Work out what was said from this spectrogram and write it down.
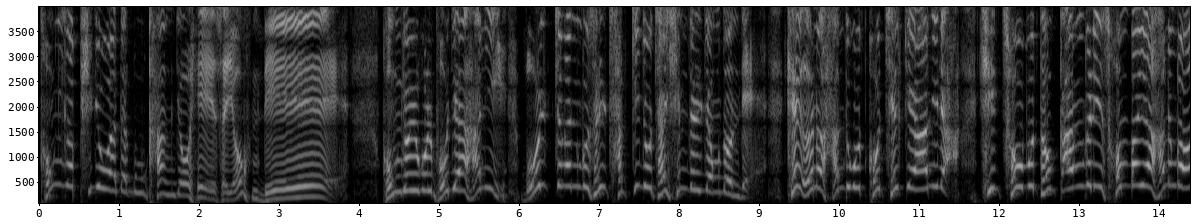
동의가 필요하다고 강조해서요. 네. 공교육을 보자 하니 멀쩡한 곳을 찾기조차 힘들 정도인데 걔 어느 한두 곳 고칠 게 아니라 기초부터 깡그리 손봐야 하는 거?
